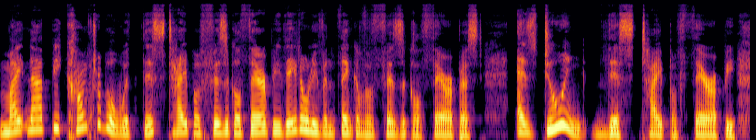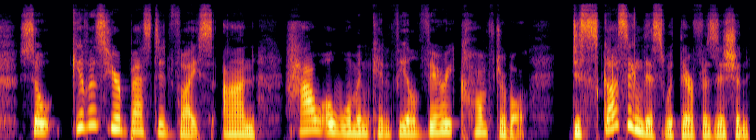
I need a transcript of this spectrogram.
might not be comfortable with this type of physical therapy. They don't even think of a physical therapist as doing this type of therapy. So give us your best advice on how a woman can feel very comfortable discussing this with their physician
